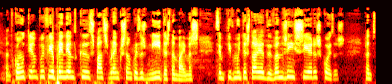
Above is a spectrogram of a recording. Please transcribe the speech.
Portanto, com o tempo eu fui aprendendo que os espaços brancos são coisas bonitas também, mas sempre tive muita história de vamos encher as coisas. Portanto,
